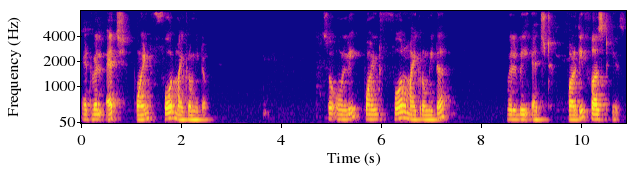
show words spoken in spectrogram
it will etch 0.4 micrometer so only 0.4 micrometer will be etched for the first case.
